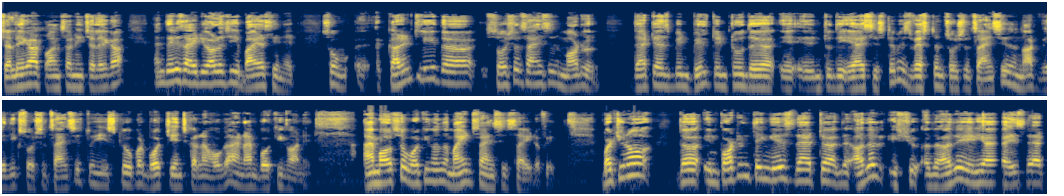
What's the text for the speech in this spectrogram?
चलेगा कौन सा नहीं चलेगा, and there is ideology bias in it. So uh, currently, the social sciences model that has been built into the into the AI system is Western social sciences and not Vedic social sciences. So इसके ऊपर बहुत change करना होगा, and I'm working on it. I'm also working on the mind sciences side of it. But you know, the important thing is that uh, the other issue, uh, the other area is that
